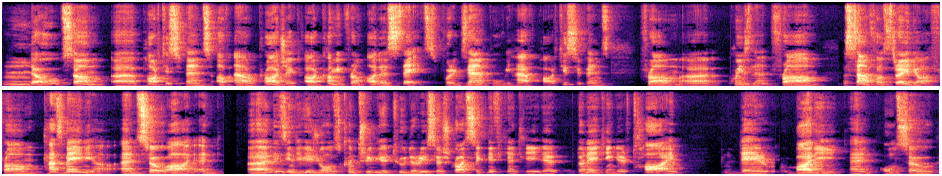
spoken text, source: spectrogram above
know some uh, participants of our project are coming from other states. For example, we have participants from uh, Queensland, from South Australia, from Tasmania, and so on. And uh, these individuals contribute to the research quite significantly. They're donating their time, their body, and also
